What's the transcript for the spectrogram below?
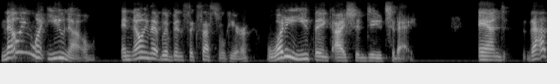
knowing what you know and knowing that we've been successful here, what do you think I should do today?" And that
